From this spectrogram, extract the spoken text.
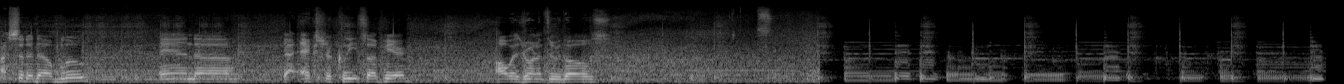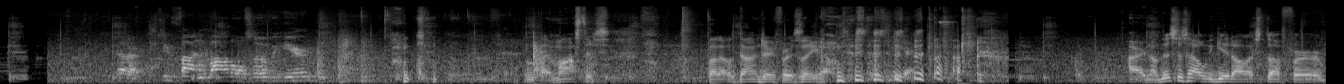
our Citadel Blue. And uh, got extra cleats up here. Always running through those. Find bottles over here. Look like monsters. Thought I was Dondre for a second. all right, now this is how we get all our stuff for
